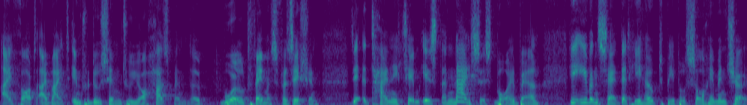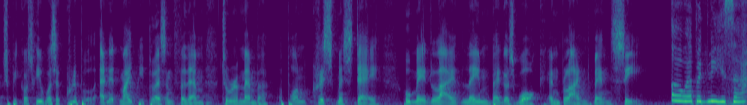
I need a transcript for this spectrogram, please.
I thought I might introduce him to your husband, the world famous physician. Uh, Tiny Tim is the nicest boy, Belle. He even said that he hoped people saw him in church because he was a cripple, and it might be pleasant for them to remember upon Christmas Day who made li- lame beggars walk and blind men see. Oh, Ebenezer,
